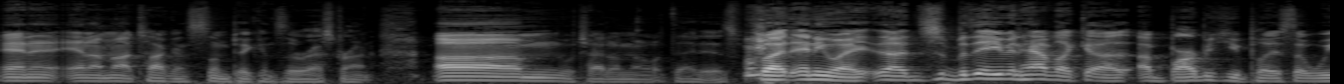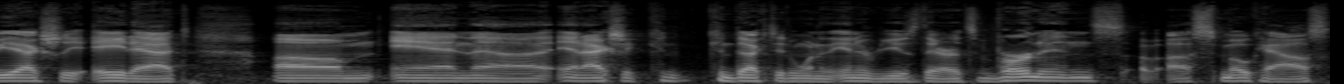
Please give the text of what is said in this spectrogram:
and and I'm not talking Slim Pickens the restaurant, um, which I don't know what that is. But anyway, uh, so- but they even have like a, a barbecue place that we actually ate at, um, and uh, and I actually con- conducted one of the interviews there. It's Vernon's uh, Smokehouse,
